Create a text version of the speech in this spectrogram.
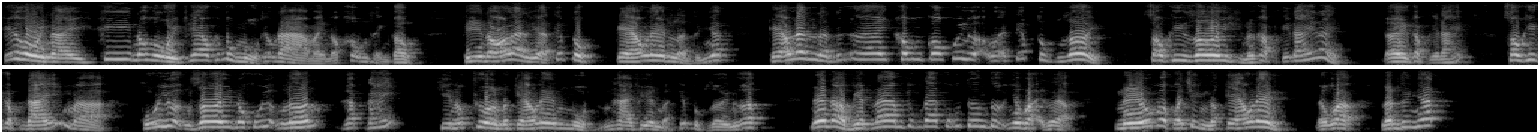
cái hồi này khi nó hồi theo cái bùng nổ theo đà mày nó không thành công, thì nó là gì ạ? Tiếp tục kéo lên lần thứ nhất. Kéo lên lần thứ hai, không có khối lượng lại tiếp tục rơi. Sau khi rơi thì nó gặp cái đáy này. Đây, gặp cái đáy. Sau khi gặp đáy mà khối lượng rơi nó khối lượng lớn, gặp đáy, thì nó thường nó kéo lên một, hai phiên và tiếp tục rơi nữa. Nên ở Việt Nam chúng ta cũng tương tự như vậy thôi ạ. Nếu mà quá trình nó kéo lên, đúng không ạ? Lần thứ nhất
